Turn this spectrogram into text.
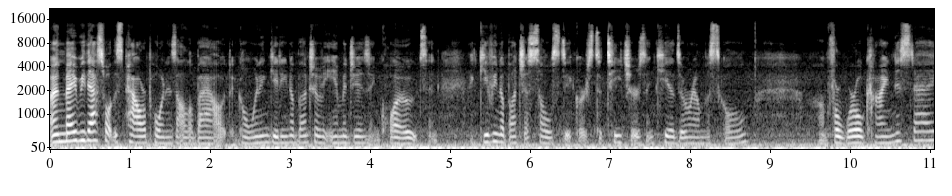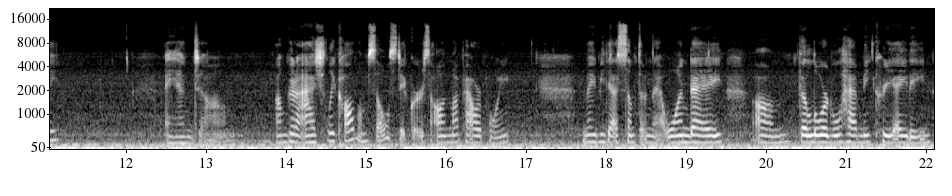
and maybe that's what this PowerPoint is all about going and getting a bunch of images and quotes and, and giving a bunch of soul stickers to teachers and kids around the school um, for World Kindness Day. And um, I'm going to actually call them soul stickers on my PowerPoint. Maybe that's something that one day um, the Lord will have me creating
